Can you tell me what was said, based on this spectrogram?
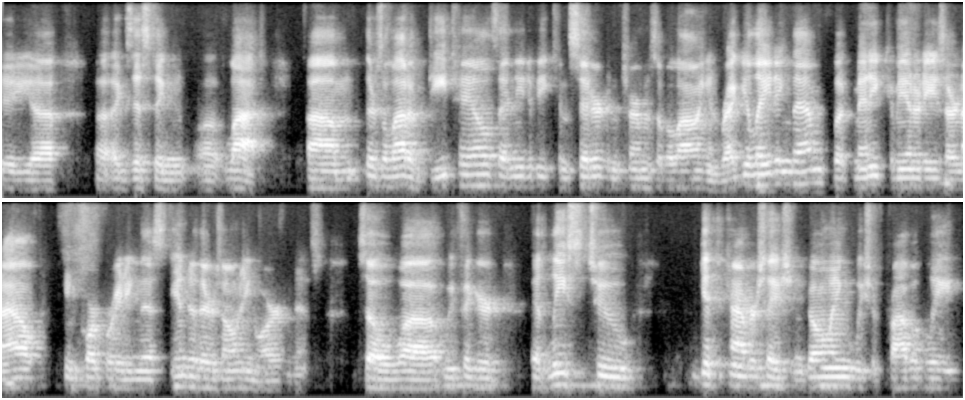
a uh, uh, existing uh, lot. Um, there's a lot of details that need to be considered in terms of allowing and regulating them, but many communities are now incorporating this into their zoning ordinance. So uh, we figured at least to get the conversation going, we should probably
